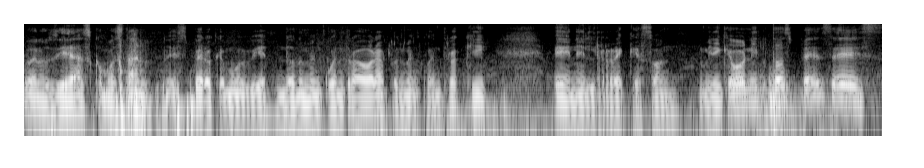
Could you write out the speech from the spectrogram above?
Buenos días, ¿cómo están? Espero que muy bien. ¿Dónde me encuentro ahora? Pues me encuentro aquí en el requesón. Miren qué bonitos peces.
